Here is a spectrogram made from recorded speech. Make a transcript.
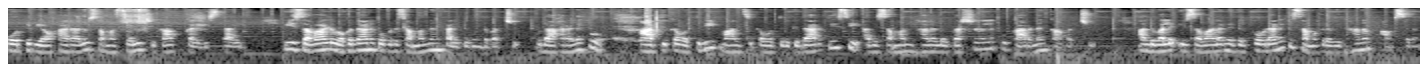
కోర్టు వ్యవహారాలు సమస్యలు చికాకు కలిగిస్తాయి. ఈ సవాళ్ళు ఒకదానికొకటి సంబంధం కలిగి ఉండవచ్చు. ఉదాహరణకు ఆర్థిక ఒత్తిడి మానసిక ఒత్తిడికి దారితీసి అది సంబంధాలలో ఘర్షణలకు కారణం కావచ్చు. అందువల్ల ఈ సవాళ్ళను ఎదుర్కోవడానికి సమగ్ర విధానం అవసరం.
